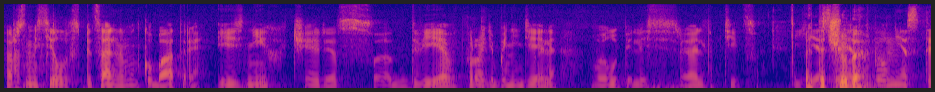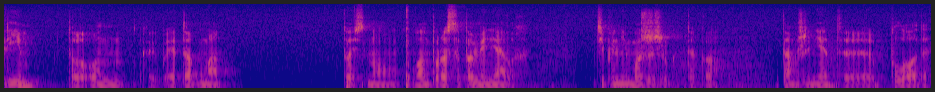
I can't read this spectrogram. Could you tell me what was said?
разместил их в специальном инкубаторе, и из них через э, две вроде бы недели вылупились реально птицы. Это Если чудо. это был не стрим, то он как бы это обман. То есть, ну, он просто поменял их. Типа не может же быть такого. Там же нет э, плода.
